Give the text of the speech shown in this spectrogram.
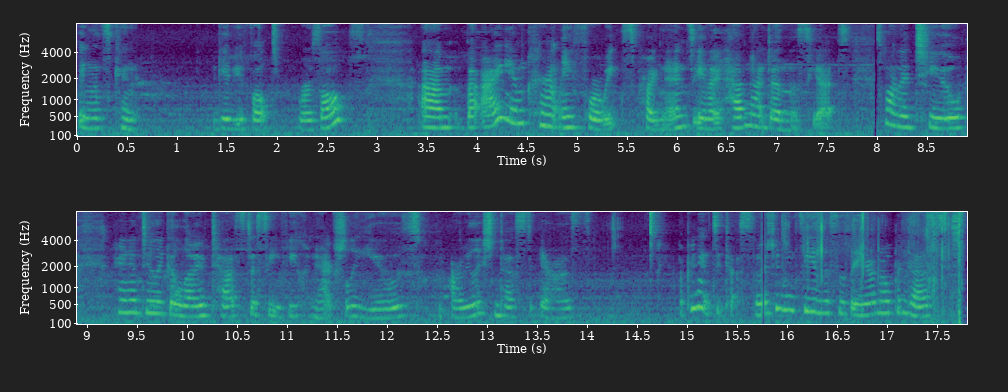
things can give you false results. Um, but I am currently four weeks pregnant and I have not done this yet. Just wanted to kind of do like a live test to see if you can actually use ovulation test as a pregnancy test. So as you can see, this is a unopened test.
